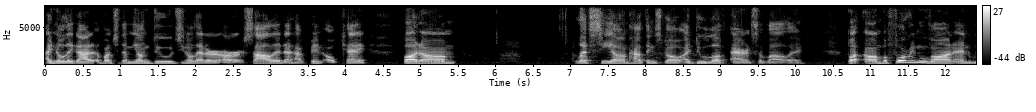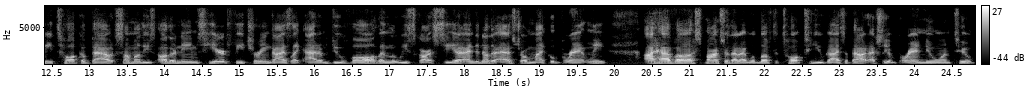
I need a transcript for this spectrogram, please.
I know they got a bunch of them young dudes, you know, that are, are solid, that have been okay. But um let's see um how things go. I do love Aaron Civale. But um, before we move on and we talk about some of these other names here, featuring guys like Adam Duvall and Luis Garcia and another Astro, Michael Brantley, I have a sponsor that I would love to talk to you guys about. Actually, a brand new one too.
